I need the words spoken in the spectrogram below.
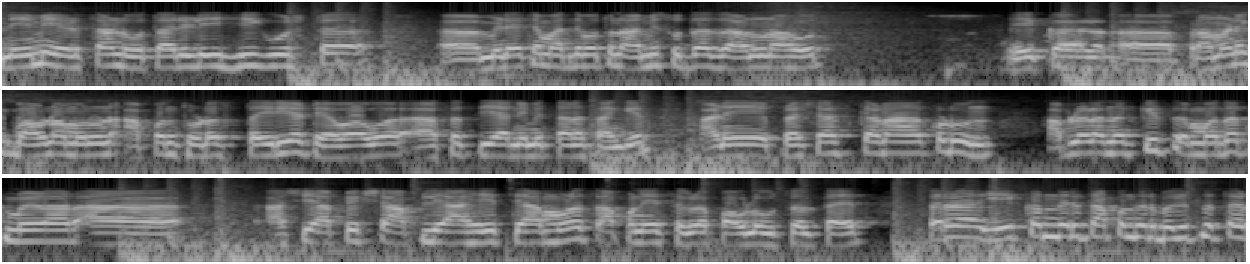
नेहमी हेळसांड होत आलेली ही गोष्ट मीडियाच्या माध्यमातून आम्ही सुद्धा जाणून आहोत. एक प्रामाणिक भावना म्हणून आपण थोडं स्थैर्य ठेवावं असंच या निमित्तानं सांगेल आणि प्रशासनाकडून आपल्याला नक्कीच मदत मिळणार अशी अपेक्षा आपली आहे. त्यामुळंच आपण हे सगळं पावलं उचलत आहेत तर एकंदरीत आपण जर बघितलं तर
